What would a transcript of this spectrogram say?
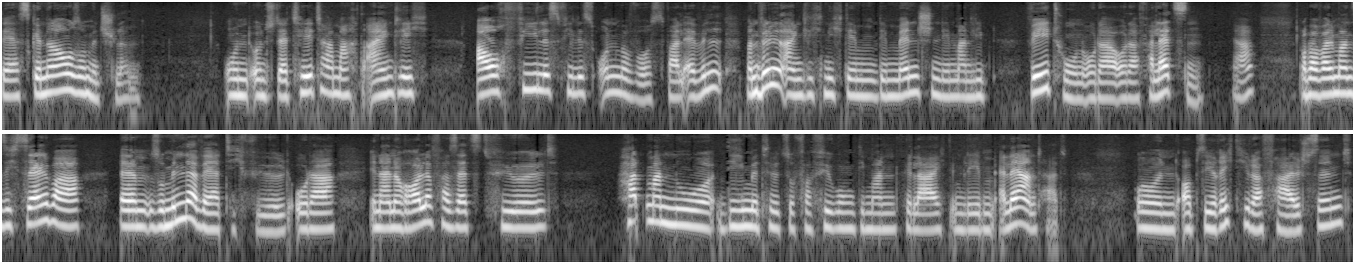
Der ist genauso mit schlimm. Und, und der Täter macht eigentlich auch vieles, vieles unbewusst, weil er will, man will eigentlich nicht dem, dem Menschen, den man liebt, wehtun oder, oder verletzen. Ja? Aber weil man sich selber ähm, so minderwertig fühlt oder in eine Rolle versetzt fühlt, hat man nur die Mittel zur Verfügung, die man vielleicht im Leben erlernt hat. Und ob sie richtig oder falsch sind,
